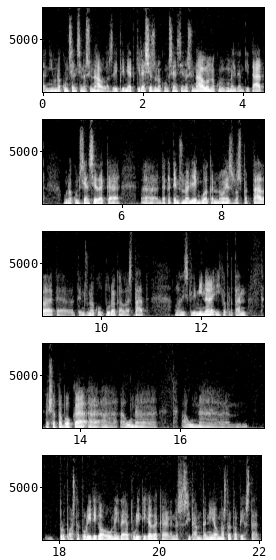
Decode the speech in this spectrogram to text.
tenir una consciència nacional. És a dir, primer adquireixes una consciència nacional, una, una identitat, una consciència de que, eh, de que tens una llengua que no és respectada, que tens una cultura que l'Estat la discrimina i que per tant això t'aboca a, a, a, una, a una proposta política o una idea política de que necessitam tenir el nostre propi estat.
